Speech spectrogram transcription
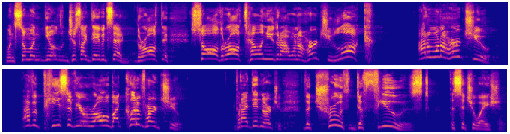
When someone, you know, just like David said, they're all, Saul, they're all telling you that I want to hurt you. Look, I don't want to hurt you. I have a piece of your robe. I could have hurt you, but I didn't hurt you. The truth diffused the situation,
